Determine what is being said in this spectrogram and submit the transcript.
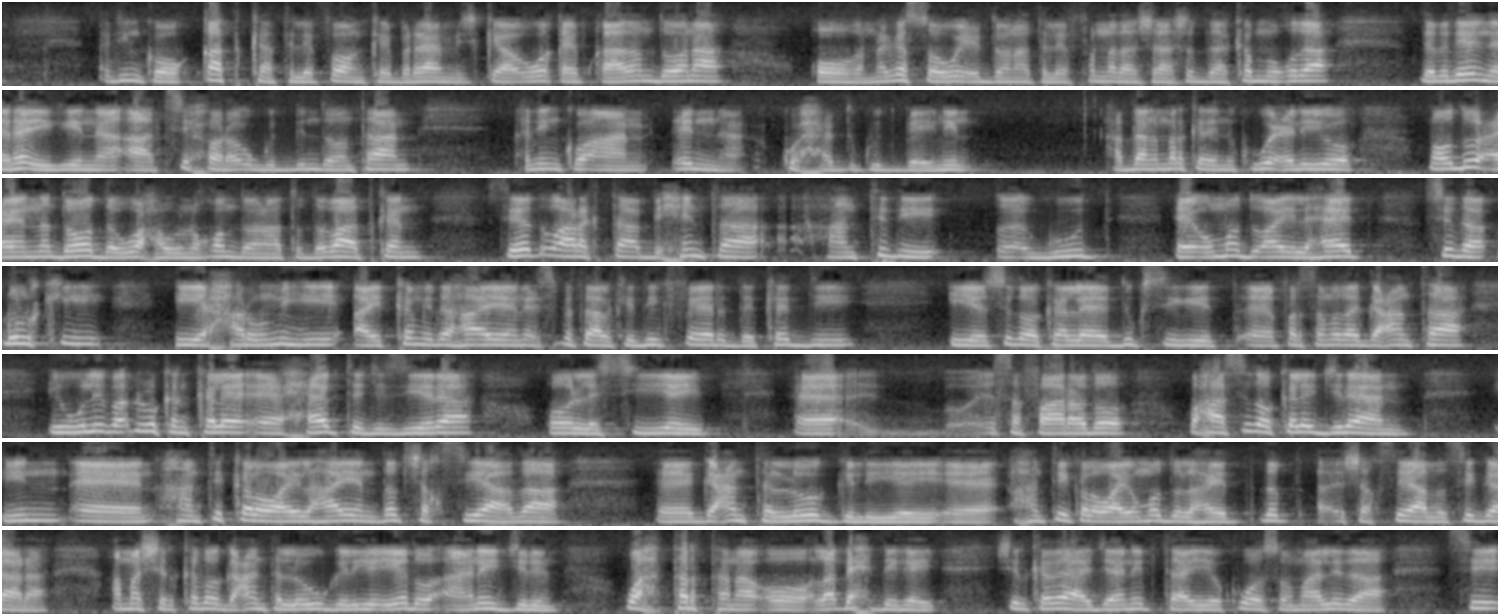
Idinkoo qadka telefoonka barnaamijka uga qayb qaadan doona oo naga soo wici doona teleefanada shaashada ka muuqda dabadeedna ra'yigiina aad si xora u gudbin doontaan idinkoo aan cidna ku xadgudbaynin. Haddana markale idinkugu celiyo mawduuceena dooda waxa uu noqon doonaa toddobaadkan. Sideed u aragtaa bixinta hantidii guud ee ummaddu ay lahayd sida dhulkii iyo xarumihii ay ka mid ahaayeen cisbitaalkii digfer dekadii iyo sidoo kale dugsigii farsamada gacanta iyo weliba dhulkan kale ee xeebta jaziira oo la siiyey safaarado waxaa sidoo kale jiraan in hanti kale oo ay lahaayeen dad shakhsiyaada gacanta loo geliyey hanti kale oo ay ummaddu lahayd dad shakhsiyaada si gaara ama shirkado gacanta loogu geliyey iyadoo aanay jirin wax tartana oo la dhex dhigay shirkadaha ajaanibta iyo kuwa soomaalida. Si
